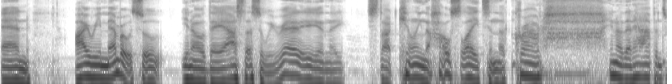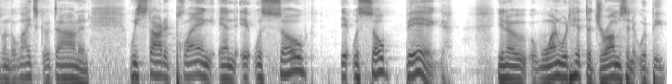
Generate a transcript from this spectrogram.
And I remember, so you know, they asked us, "Are we ready?" And they start killing the house lights and the crowd. You know that happens when the lights go down, and we started playing, and it was so it was so big. You know, one would hit the drums, and it would be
